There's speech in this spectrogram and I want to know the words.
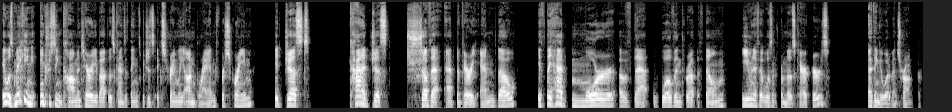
it was making interesting commentary about those kinds of things, which is extremely on brand for Scream. It just kind of just shoved that at the very end, though. If they had more of that woven throughout the film, even if it wasn't from those characters, I think it would have been stronger.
